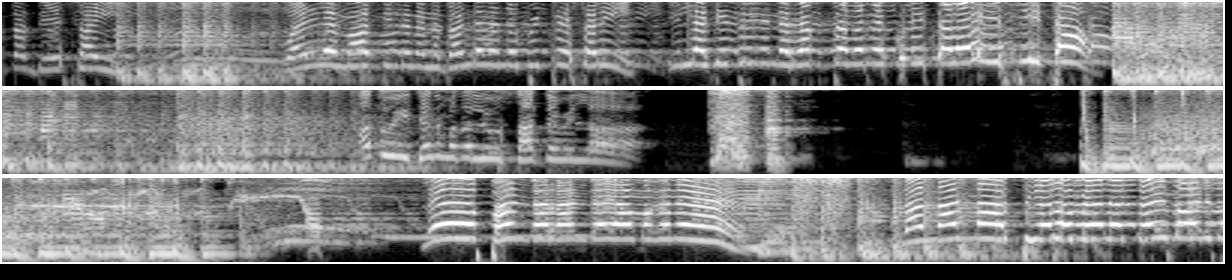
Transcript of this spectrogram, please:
ನಾಮರ್ಥ ದೇಸಾಯಿ. ಒಳ್ಳೆ ಮಾತಿಂದ ನನ್ನ ಗಂಡನನ್ನು ಬಿಟ್ರೆ ಸರಿ ಇಲ್ಲದಿದ್ರೆ ನಿನ್ನ ರಕ್ತವನ್ನ ಕುಡಿತಾಳೆ ಈ ಸೀತಾ. ಅದು ಈ ಜನ್ಮದಲ್ಲಿಯೂ ಸಾಧ್ಯವಿಲ್ಲ. ಲೇ ಪಂಡರಂಡೆಯ ಮಗನೇ ನನ್ನ ಅಣ್ಣ ಅತ್ತಿಗೆರ ಮೇಲೆ ಕೈ ಮಾಡಿದ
